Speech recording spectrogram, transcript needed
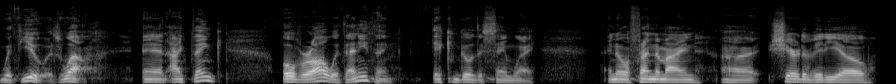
with you as well. And I think overall, with anything, it can go the same way. I know a friend of mine uh, shared a video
